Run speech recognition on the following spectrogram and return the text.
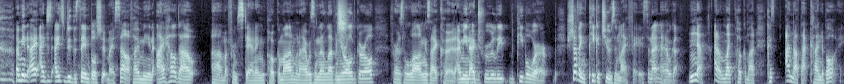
I mean, I, I just I used to do the same bullshit myself. I mean, I held out um, from standing Pokemon when I was an 11 year old girl for as long as I could. I mean, I truly people were shoving Pikachu's in my face, and I, and I would go, no, I don't like Pokemon because I'm not that kind of boy.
